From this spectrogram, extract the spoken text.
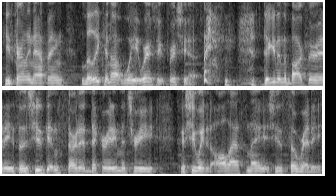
He's currently napping. Lily cannot wait. Where is she? Where's she at? Digging in the box already. So she's getting started decorating the tree because she waited all last night. She was so ready.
